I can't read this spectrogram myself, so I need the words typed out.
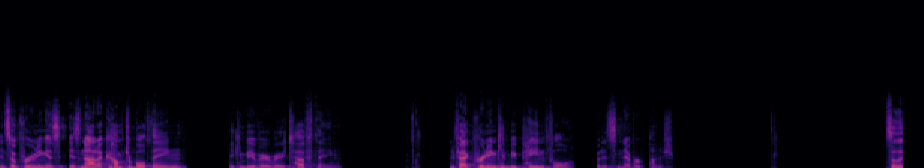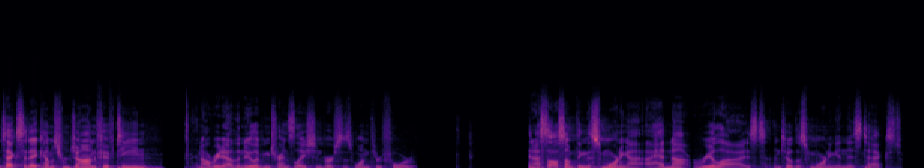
And so pruning is, is not a comfortable thing, it can be a very, very tough thing. In fact, pruning can be painful, but it's never punishment. So the text today comes from John 15, and I'll read out of the New Living Translation, verses 1 through 4. And I saw something this morning I, I had not realized until this morning in this text.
